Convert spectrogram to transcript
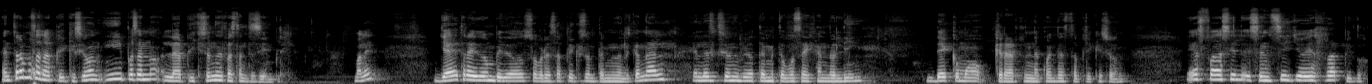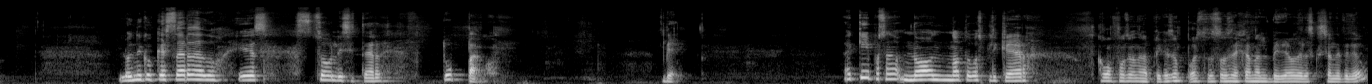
Entramos a la aplicación y pasando, la aplicación es bastante simple. ¿Vale? Ya he traído un video sobre esa aplicación también en el canal. En la descripción del video también te voy a dejando el link de cómo crearte una cuenta en esta aplicación. Es fácil, es sencillo, es rápido. Lo único que es tardado es solicitar tu pago. Bien. Aquí pues no, no te voy a explicar cómo funciona la aplicación, pues estoy dejando el video de la descripción del video.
